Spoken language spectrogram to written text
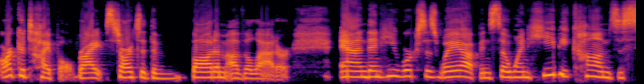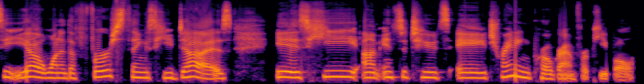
archetypal, right? Starts at the bottom of the ladder. And then he works his way up. And so when he becomes the CEO, one of the first things he does is he um, institutes a training program for people.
